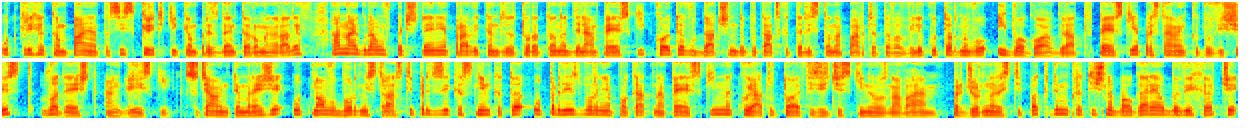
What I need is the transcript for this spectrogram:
откриха кампанията си с критики към президента Румен Радев, а най-голямо впечатление прави кандидатурата на Делян Пеевски, който е водач на депутатската листа на партията във Велико Търново и Благоевград. Пеевски е представен като вишист, владеещ английски. Социалните мрежи отново бурни страсти предизвика снимката от предизборния плакат на Пеевски, на която той е физически неузнаваем. Пред журналисти пък Демократична България обявиха, че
